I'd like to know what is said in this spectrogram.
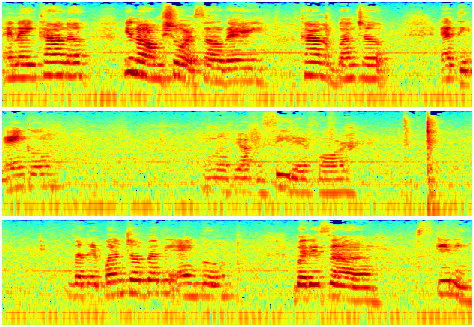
And they kind of, you know, I'm short, so they kind of bunch up at the ankle. I don't know if y'all can see that far. But they bunch up at the ankle. But it's a uh, skinny.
